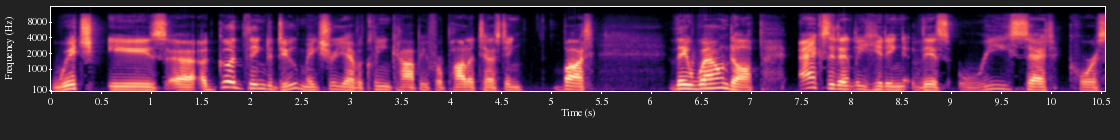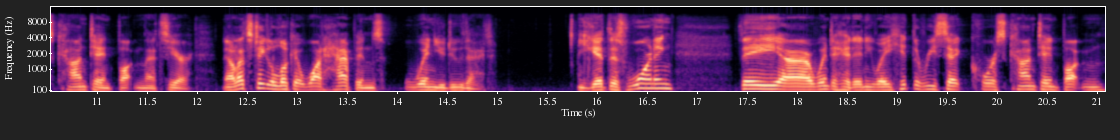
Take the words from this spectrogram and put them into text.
which is uh, a good thing to do. Make sure you have a clean copy for pilot testing, but they wound up accidentally hitting this reset course content button that's here. Now let's take a look at what happens when you do that. You get this warning. They uh, went ahead anyway, hit the reset course content button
